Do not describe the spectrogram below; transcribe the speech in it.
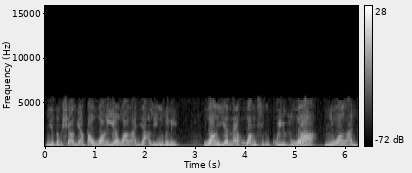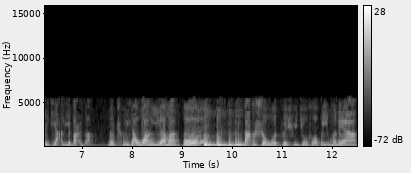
你怎么想念把王爷往俺家领着呢？王爷乃皇亲贵族啊！你往俺这家里边个能称下王爷吗？嗯。当时伍子胥就说：“北母娘，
